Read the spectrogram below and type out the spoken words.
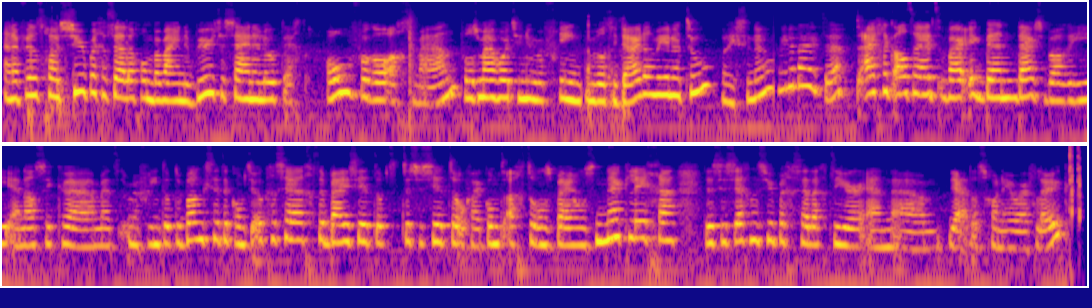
En hij vindt het gewoon super gezellig om bij mij in de buurt te zijn. En loopt echt overal achter me aan. Volgens mij hoort hij nu mijn vriend. En wilt hij daar dan weer naartoe? Waar is hij nou? Weer naar buiten. Dus eigenlijk altijd waar ik ben, daar is Barry. En als ik uh, met mijn vriend op de bank zit, dan komt hij ook gezellig erbij zitten of ertussen zitten. Of hij komt achter ons bij ons nek liggen. Dus het is echt een super gezellig dier. En um, ja, dat is gewoon heel erg leuk.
